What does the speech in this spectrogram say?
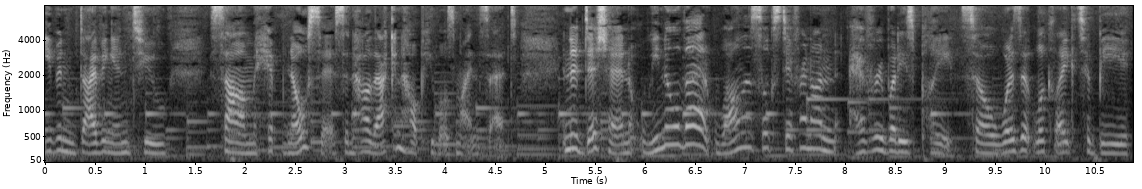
even diving into some hypnosis and how that can help people's mindset. In addition, we know that wellness looks different on everybody's plate. So, what does it look like to be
